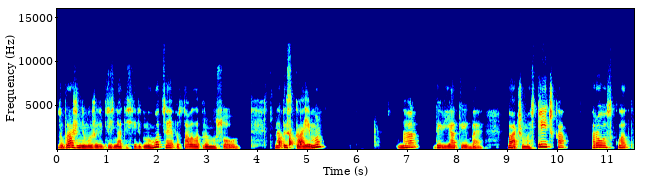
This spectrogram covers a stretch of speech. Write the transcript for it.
Зображення може відрізнятися від мого, це я поставила примусово. Натискаємо на 9 Б. Бачимо стрічка, розклад,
